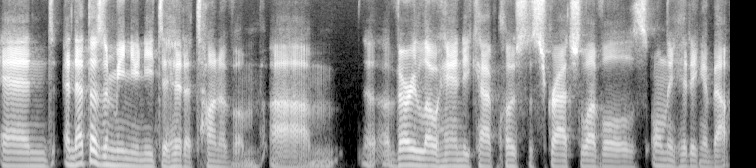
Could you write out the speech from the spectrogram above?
and and that doesn't mean you need to hit a ton of them um, a very low handicap, close to scratch levels, only hitting about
